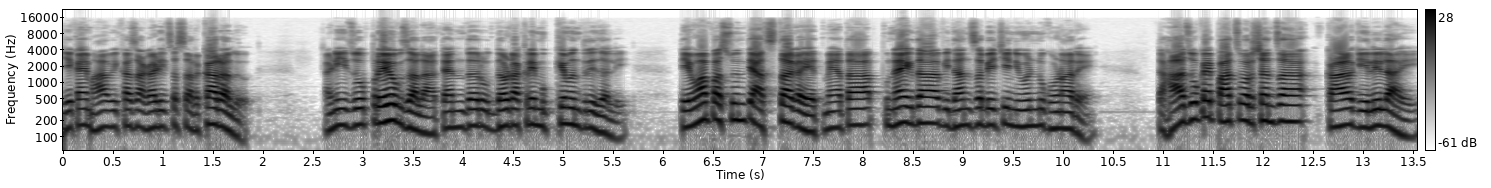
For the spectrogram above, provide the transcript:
जे काय महाविकास आघाडीचं सरकार आलं आणि जो प्रयोग झाला त्यानंतर उद्धव ठाकरे मुख्यमंत्री झाले तेव्हापासून ते आजतागायत मग आता पुन्हा एकदा विधानसभेची निवडणूक होणार आहे. तर हा जो काही पाच वर्षांचा काळ गेलेला आहे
